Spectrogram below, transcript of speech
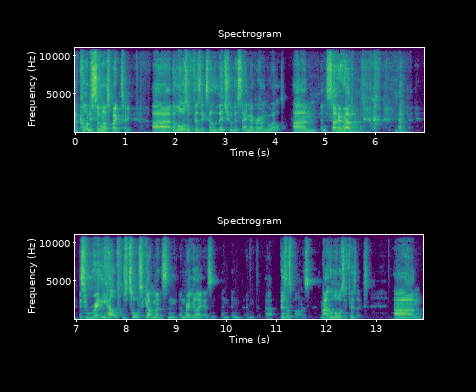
according to someone I spoke to, uh, the laws of physics are literally the same everywhere in the world. Um, and so um, it's really helpful to talk to governments and, and regulators and, and, and uh, business partners about the laws of physics because um,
